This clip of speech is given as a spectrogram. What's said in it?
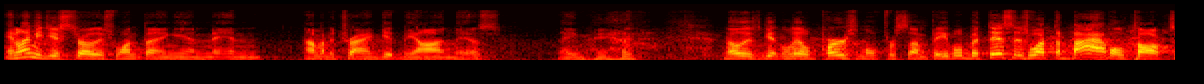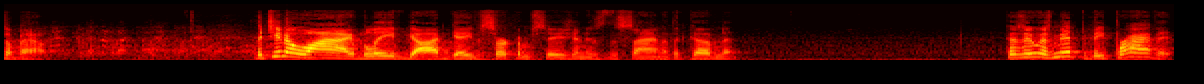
And let me just throw this one thing in, and I'm going to try and get beyond this. Amen. I know this is getting a little personal for some people, but this is what the Bible talks about. But you know why I believe God gave circumcision as the sign of the covenant? Because it was meant to be private.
